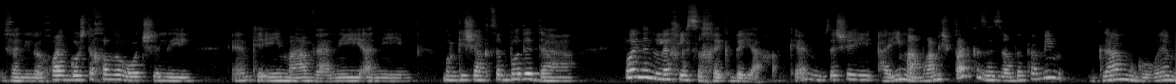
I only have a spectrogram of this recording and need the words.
ואני לא יכולה לפגוש את החברות שלי, כן, כאימא, ואני מרגישה קצת בודדה. בואי נלך לשחק ביחד, כן? זה שהאימא אמרה משפט כזה, זה הרבה פעמים גם גורם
